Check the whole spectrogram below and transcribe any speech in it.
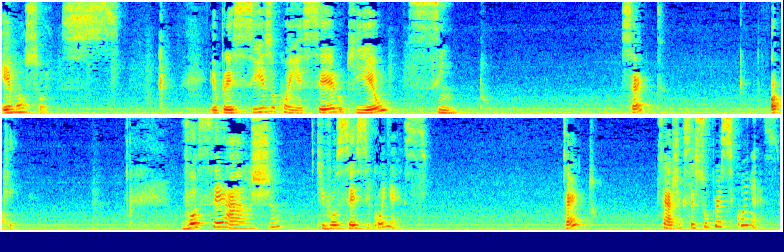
emoções. Eu preciso conhecer o que eu sinto. Certo? Ok. Você acha que você se conhece? Certo? Você acha que você super se conhece.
